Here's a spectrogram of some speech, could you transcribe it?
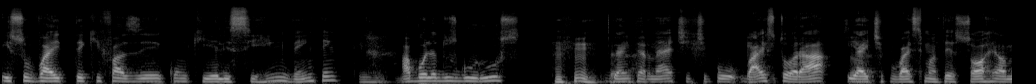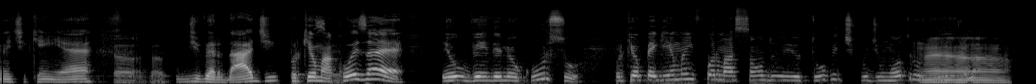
isso vai ter que fazer com que eles se reinventem. Uhum. A bolha dos gurus da internet, tipo, vai estourar e aí tipo vai se manter só realmente quem é Aham. de verdade. Porque uma Sim. coisa é eu vender meu curso porque eu peguei uma informação do YouTube, tipo, de um outro vídeo, Ah,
